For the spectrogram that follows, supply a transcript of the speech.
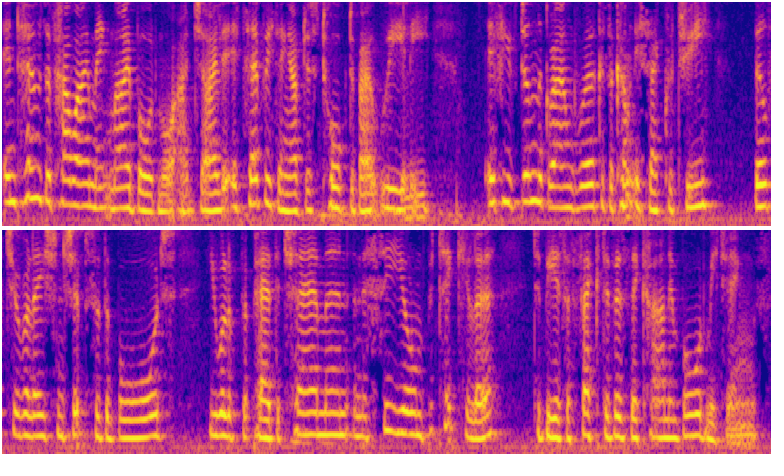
in terms of how I make my board more agile, it's everything I've just talked about, really. If you've done the groundwork as a company secretary, built your relationships with the board, you will have prepared the chairman and the CEO in particular to be as effective as they can in board meetings.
